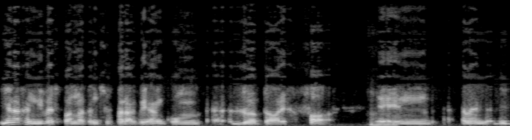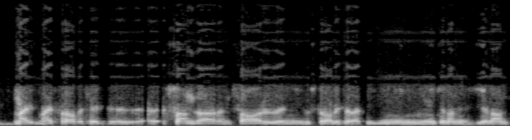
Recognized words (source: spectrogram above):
enige nuwe span wat in Super Rugby inkom, uh, loop daardie gevaar. Mm -hmm. En ek meen die, my my vraag is net uh, Sanzar en Saru en die Australiese Rugby Unie en die mense van Nieu-Seeland,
